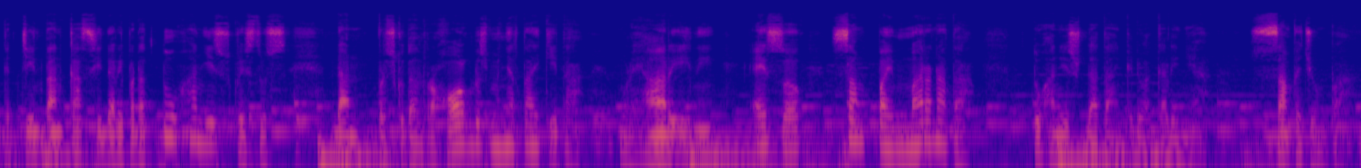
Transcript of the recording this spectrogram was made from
kecintaan kasih daripada Tuhan Yesus Kristus, dan persekutuan Roh Kudus menyertai kita mulai hari ini, esok, sampai Maranatha. Tuhan Yesus datang kedua kalinya. Sampai jumpa.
